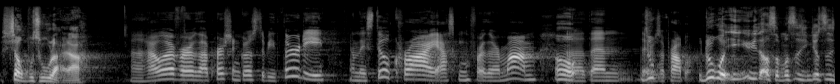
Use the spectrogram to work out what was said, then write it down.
笑不出来啊。Uh, however, if that person grows to be 30 and they still cry asking for their mom, Oh. uh, then there's a problem. 如果一遇到什么事情就是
